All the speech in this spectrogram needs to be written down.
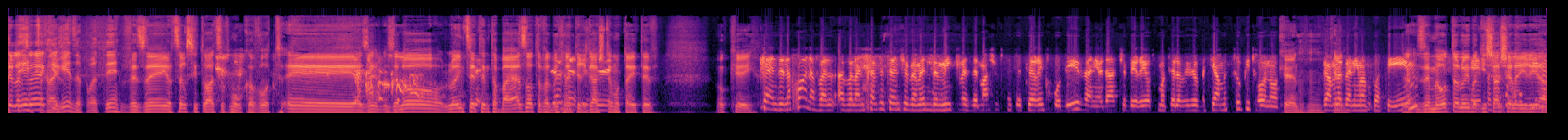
של פרטי. צריך כי להגיד, זה פרטי. וזה יוצר סיטואציות מורכבות. אה, אז זה, זה לא, לא המצאתם את הבעיה הזאת, אבל זה- בהחלט זה- הרגשתם זה- אותה היטב. אוקיי. כן, זה נכון, אבל, אבל אני חייבת לציין שבאמת במקווה זה משהו קצת יותר ייחודי, ואני יודעת שבעיריות כמו תל אביב ובת ים מצאו פתרונות, כן. גם כן. לגנים הפרטיים. זה מאוד תלוי אה, בגישה של העירייה,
